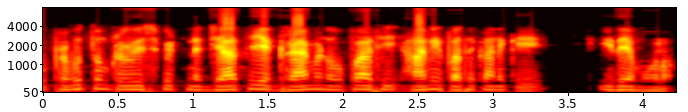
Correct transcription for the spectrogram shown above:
ప్రభుత్వం ప్రవేశపెట్టిన జాతీయ గ్రామీణ ఉపాధి హామీ పథకానికి ఇదే మూలం.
